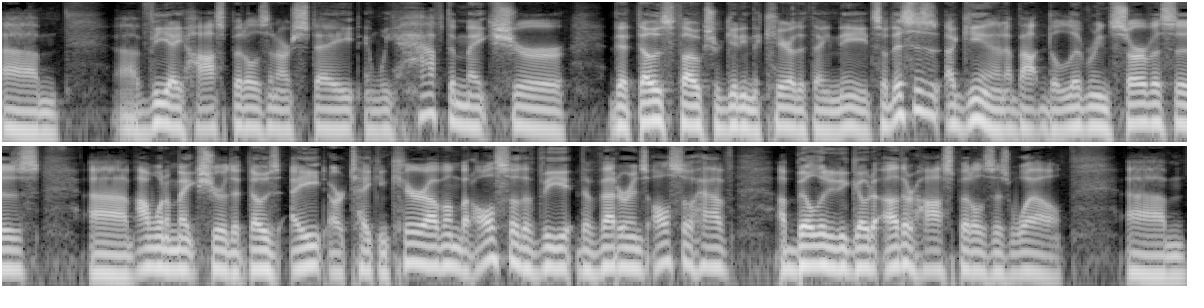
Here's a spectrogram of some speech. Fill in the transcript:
um, uh, VA hospitals in our state, and we have to make sure that those folks are getting the care that they need. So this is again about delivering services. Um, I want to make sure that those eight are taken care of them, but also the v- the veterans also have ability to go to other hospitals as well. Um,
